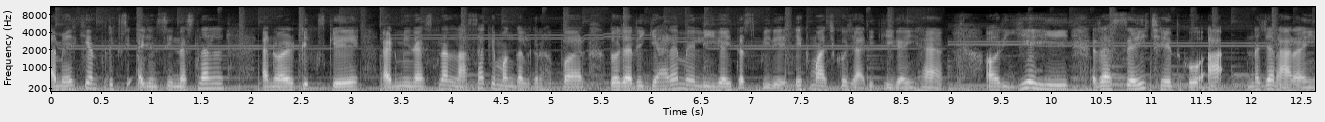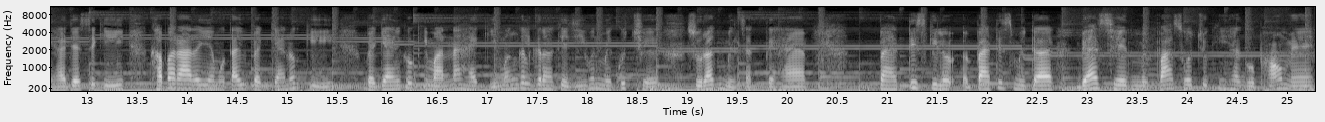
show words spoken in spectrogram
अमेरिकी अंतरिक्ष एजेंसी नेशनल एनोटिक्स के एडमिनेशनल नासा के मंगल ग्रह पर 2011 में ली गई तस्वीरें एक मार्च को जारी की गई हैं। और ये ही रहस्यी छेद को आ, नज़र आ रही हैं। जैसे कि खबर आ रही है मुताबिक वैज्ञानिकों की वैज्ञानिकों की मानना है कि मंगल ग्रह के जीवन में कुछ सुराग मिल सकते हैं। 35 किलो 35 मीटर व्यास छेद में पास हो चुकी हैं गुफाओं में।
